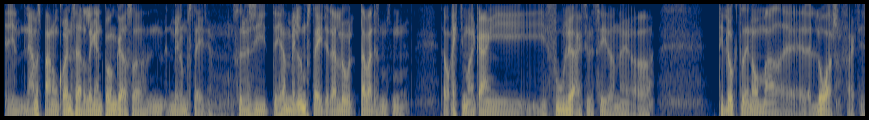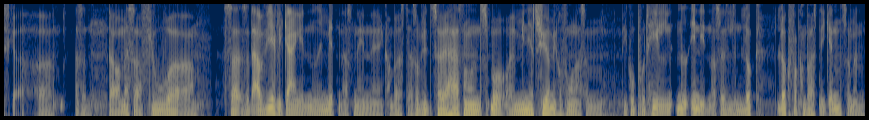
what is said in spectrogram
øh, nærmest bare nogle grøntsager, der ligger i en bunke, og så en mellemstadie. Så det vil sige, det her mellemstadie, der, lå, der var det som sådan, der var rigtig meget gang i, i fugleaktiviteterne, og det lugtede enormt meget af, af lort, faktisk. Og, og altså, der var masser af fluer, og så, så der er virkelig gang i den nede i midten af sådan en øh, kompost. Så, så jeg har sådan nogle små øh, miniatyrmikrofoner, som vi kunne putte helt ned ind i den, og så ligesom lukke luk for komposten igen, så man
